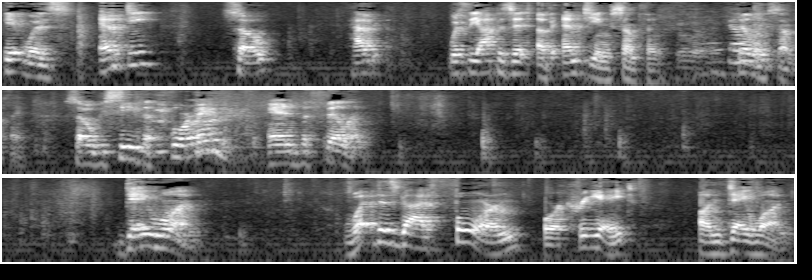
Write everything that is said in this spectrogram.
It was empty, so how, what's the opposite of emptying something? Filling something. So we see the forming and the filling. Day one. What does God form or create on day one?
